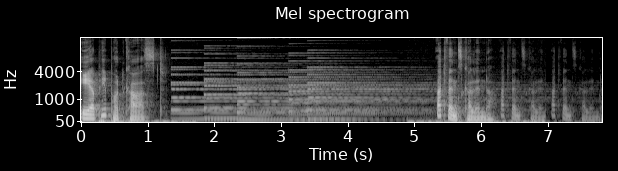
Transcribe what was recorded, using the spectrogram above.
ERP Podcast Adventskalender Adventskalender Adventskalender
